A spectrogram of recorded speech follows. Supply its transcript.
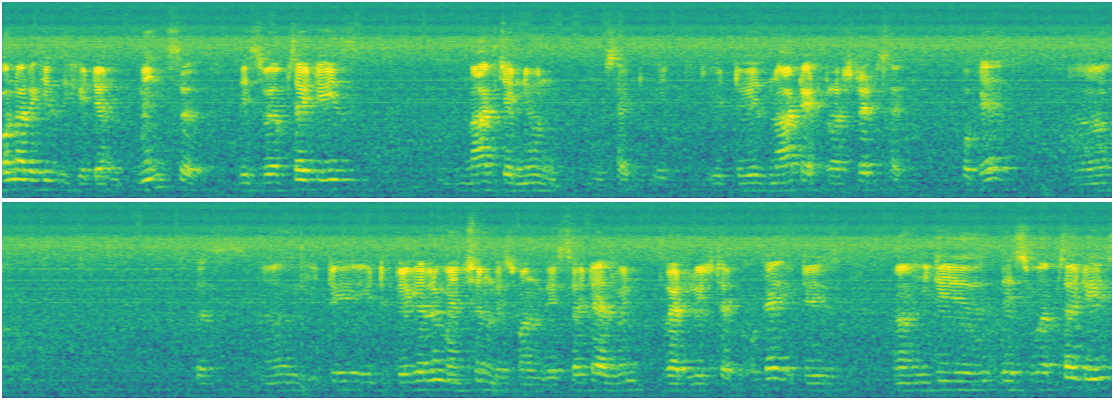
owner is hidden means uh, this website is not genuine site it, it is not a trusted site okay uh, it, it clearly mentioned this one. This site has been red listed okay? It is uh, it is this website is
